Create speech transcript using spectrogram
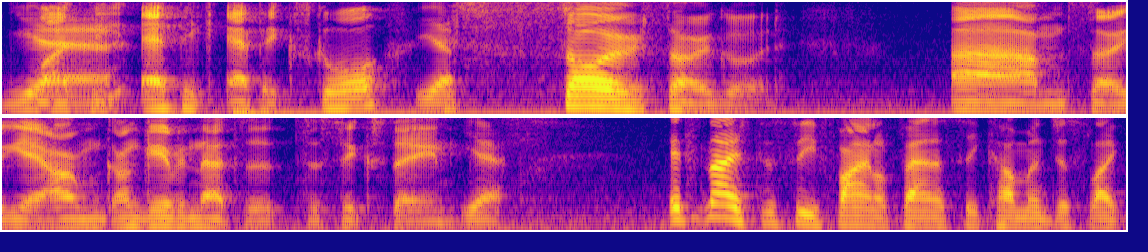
Yeah. Like the epic, epic score. Yeah. so so good. Um. So yeah, I'm I'm giving that to, to 16. Yeah. It's nice to see Final Fantasy come and just like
